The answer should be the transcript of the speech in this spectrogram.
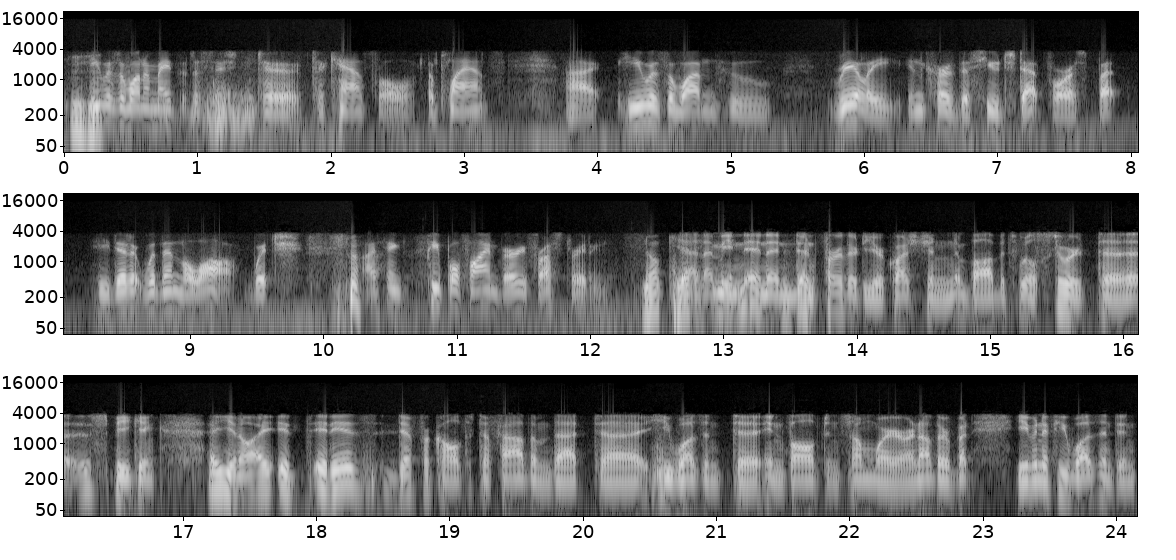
Mm-hmm. He was the one who made the decision to to cancel the plants. Uh, he was the one who really incurred this huge debt for us, but he did it within the law, which I think people find very frustrating. No kidding. And I mean, and, and, and further to your question, Bob, it's Will Stewart uh, speaking. Uh, you know, it it is difficult to fathom that uh, he wasn't uh, involved in some way or another. But even if he wasn't, in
